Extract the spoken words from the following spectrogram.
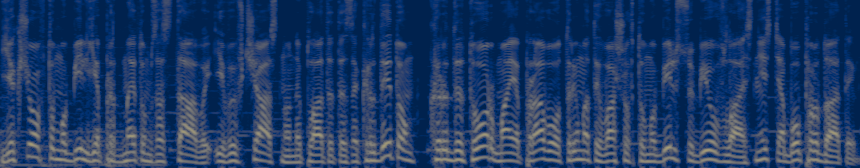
Якщо автомобіль є предметом застави і ви вчасно не платите за кредитом, кредитор має право отримати ваш автомобіль собі у власність або продати.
